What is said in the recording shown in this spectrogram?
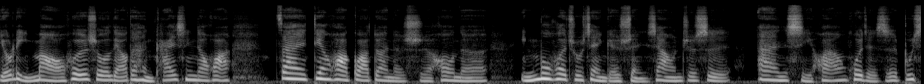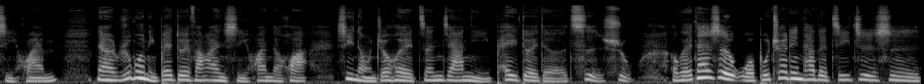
有礼貌，或者说聊得很开心的话，在电话挂断的时候呢，荧幕会出现一个选项，就是。按喜欢或者是不喜欢，那如果你被对方按喜欢的话，系统就会增加你配对的次数。OK，但是我不确定它的机制是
